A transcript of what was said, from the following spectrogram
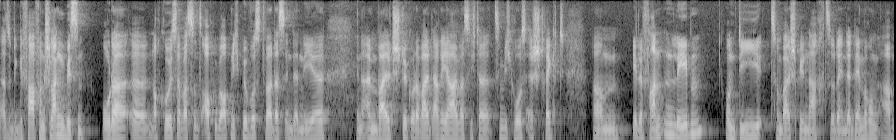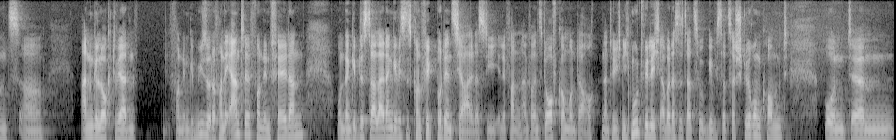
also die Gefahr von Schlangenbissen oder äh, noch größer, was uns auch überhaupt nicht bewusst war, dass in der Nähe in einem Waldstück oder Waldareal, was sich da ziemlich groß erstreckt, ähm, Elefanten leben und die zum Beispiel nachts oder in der Dämmerung abends äh, angelockt werden von dem Gemüse oder von der Ernte, von den Feldern. Und dann gibt es da leider ein gewisses Konfliktpotenzial, dass die Elefanten einfach ins Dorf kommen und da auch natürlich nicht mutwillig, aber dass es da zu gewisser Zerstörung kommt und ähm,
